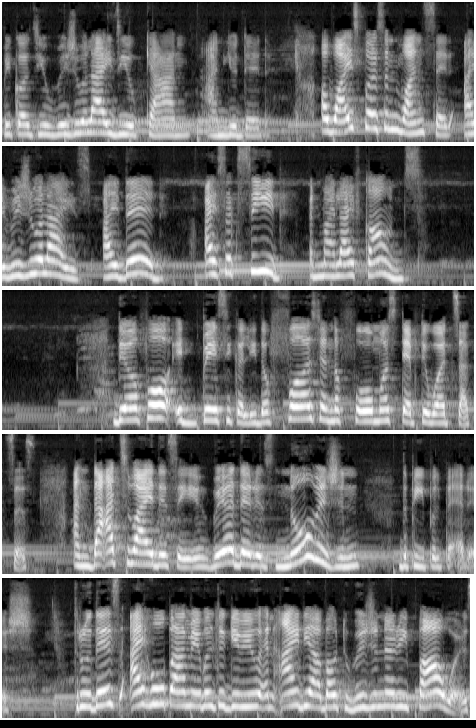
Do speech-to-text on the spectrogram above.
because you visualize you can and you did. A wise person once said, I visualize, I did, I succeed, and my life counts. Therefore, it basically the first and the foremost step towards success. And that's why they say, where there is no vision, the people perish. Through this, I hope I'm able to give you an idea about visionary powers.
